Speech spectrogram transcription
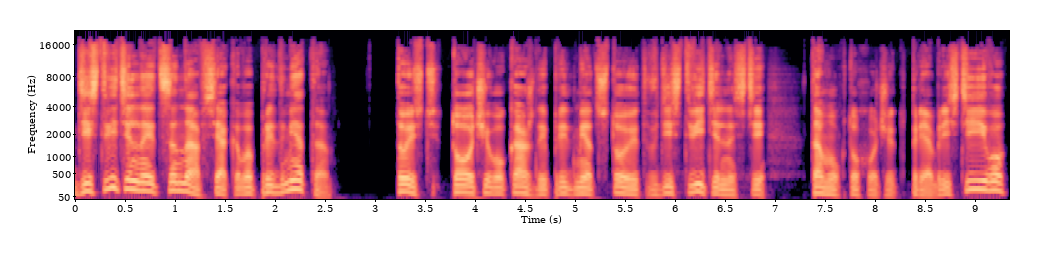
Действительная цена всякого предмета, то есть то, чего каждый предмет стоит в действительности тому, кто хочет приобрести его,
